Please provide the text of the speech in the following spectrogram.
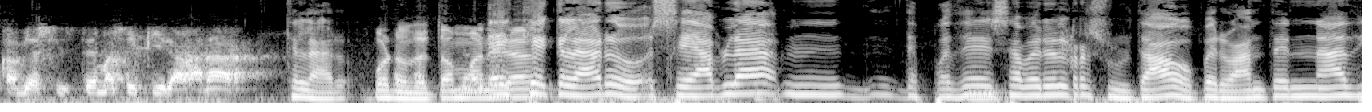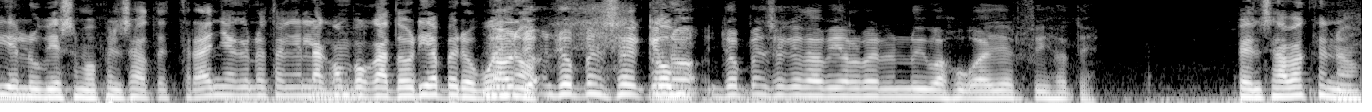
cambia el sistema se quiere ganar. Claro. Bueno, de todas maneras... Es que claro, se habla mm, después de saber el resultado, pero antes nadie lo hubiésemos pensado. Te extraña que no están en la convocatoria, pero bueno. No, yo, yo pensé que con- no, yo pensé que David Alvarez no iba a jugar ayer, fíjate. Pensabas que no.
